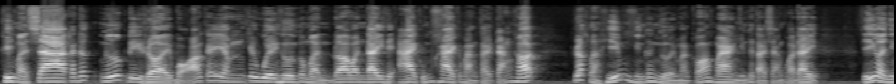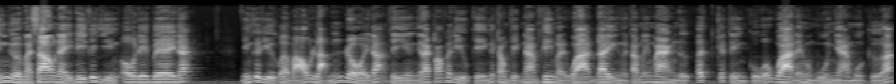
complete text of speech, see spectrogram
Khi mà xa cái đất nước đi rời bỏ cái um, cái quê hương của mình, ra bên đây thì ai cũng hai cái bàn tay trắng hết. Rất là hiếm những cái người mà có mang những cái tài sản qua đây. Chỉ là những người mà sau này đi cái diện ODB đó, những cái điều mà bảo lãnh rồi đó, thì người ta có cái điều kiện ở trong Việt Nam khi mà qua đây người ta mới mang được ít cái tiền của qua để mà mua nhà, mua cửa.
